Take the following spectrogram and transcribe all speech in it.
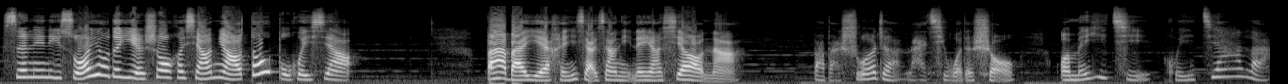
森林里所有的野兽和小鸟都不会笑。”爸爸也很想像你那样笑呢。爸爸说着，拉起我的手，我们一起回家了。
